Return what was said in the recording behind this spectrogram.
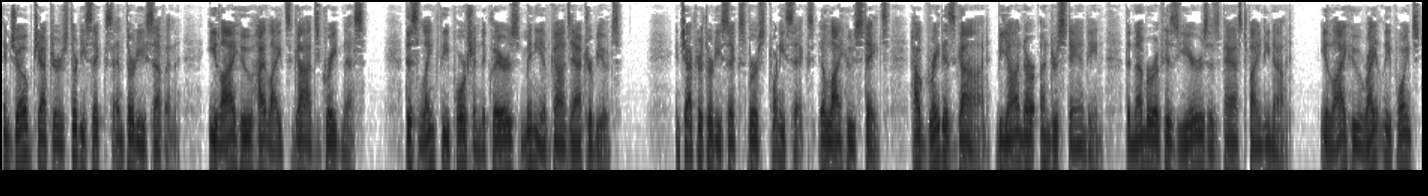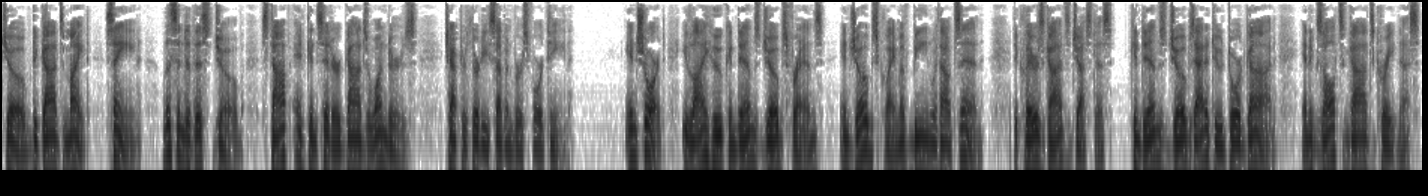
In Job chapters 36 and 37, Elihu highlights God's greatness. This lengthy portion declares many of God's attributes. In chapter 36 verse 26, Elihu states, How great is God, beyond our understanding. The number of his years is past finding out. Elihu rightly points Job to God's might, saying, Listen to this, Job. Stop and consider God's wonders. Chapter 37 verse 14. In short, Elihu condemns Job's friends and Job's claim of being without sin, declares God's justice, condemns Job's attitude toward God, and exalts God's greatness.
